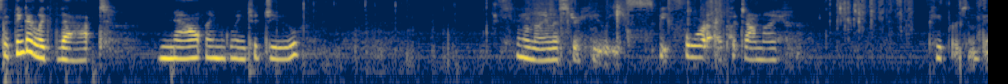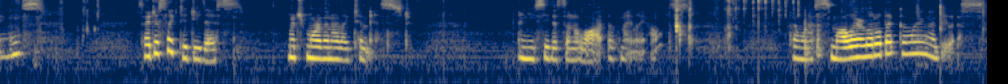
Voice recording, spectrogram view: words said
So I think I like that. Now I'm going to do one of my Mr. Huey's before I put down my papers and things. So I just like to do this much more than I like to mist. And you see this in a lot of my layouts. If I want a smaller little bit going, I do this.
